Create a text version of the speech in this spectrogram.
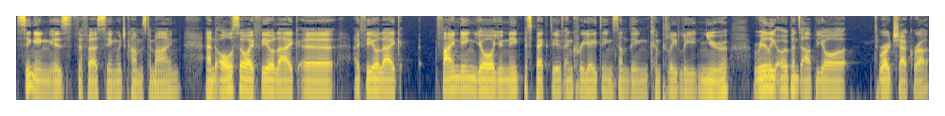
Singing is the first thing which comes to mind, and also I feel like uh, I feel like finding your unique perspective and creating something completely new really opens up your throat chakra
